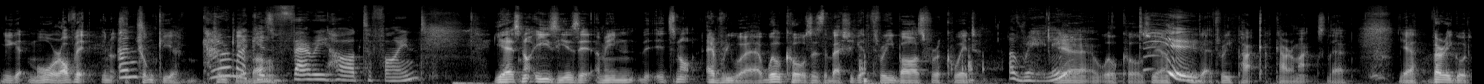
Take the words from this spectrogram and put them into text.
you get more of it. You know, it's And a chunkier, chunkier Caramac bar. is very hard to find. Yeah, it's not easy, is it? I mean, it's not everywhere. Wilko's is the best. You get three bars for a quid. Oh, really? Yeah, Wilko's. Do yeah, you? get a three pack of Caramacs there. Yeah, very good.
